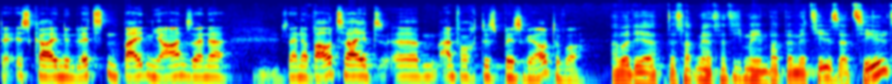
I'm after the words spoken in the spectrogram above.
der SK in den letzten beiden Jahren seiner, mhm. seiner Bauzeit ähm, einfach das bessere Auto war. Aber der, das hat mir tatsächlich mal jemand bei Mercedes erzählt,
